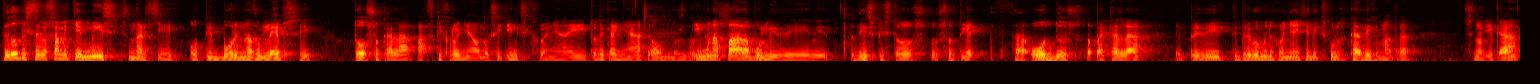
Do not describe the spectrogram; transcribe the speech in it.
Δεν το πιστεύαμε κι εμείς στην αρχή ότι μπορεί να δουλέψει τόσο καλά αυτή τη χρονιά, όταν ξεκίνησε η χρονιά ή το 19. Και όμως δούλεψε. Ήμουνα πάρα πολύ δύσπιστος στο ότι θα, όντως θα πάει καλά, επειδή την προηγούμενη χρονιά είχε δείξει πολύ κακά δείγματα συνολικά.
